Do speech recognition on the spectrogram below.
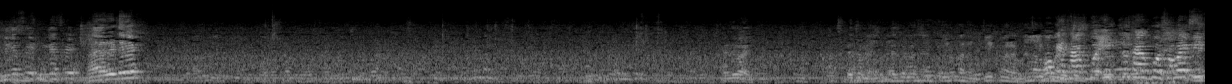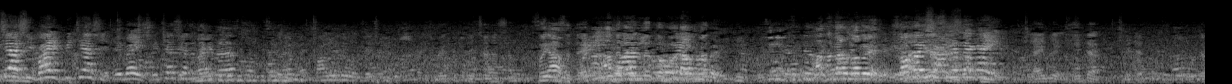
ঠিক আছে ঠিক আছে হ্যাঁ রেডি ভাই। ওকে থাকব একটু থাকব সবাই পিছিয়ে আসি ভাই পিছিয়ে আসি। এই ভাই পিছিয়ে আসি সবাই সামনে দেখাই। এটা এটা ওটা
